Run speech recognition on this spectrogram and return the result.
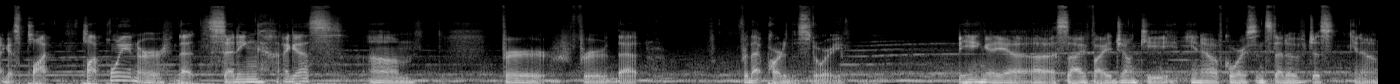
I guess plot plot point or that setting I guess um, for for that for that part of the story. Being a, a, a sci-fi junkie, you know, of course, instead of just you know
